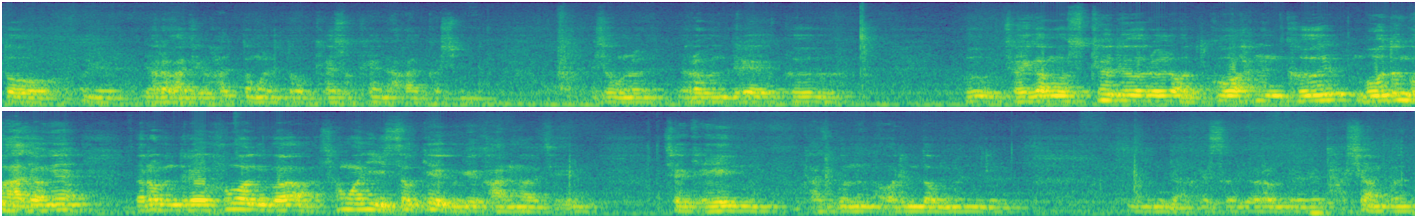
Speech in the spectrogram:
또 여러 가지 활동을 또 계속해 나갈 것입니다. 그래서 오늘 여러분들의 그, 그 저희가 뭐 스튜디오를 얻고 하는 그 모든 과정에 여러분들의 후원과 성원이 있었기에 그게 가능하지 제 개인 가지고는 어림도 없는 일. 입니다. 그래서 여러분들에게 다시 한번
